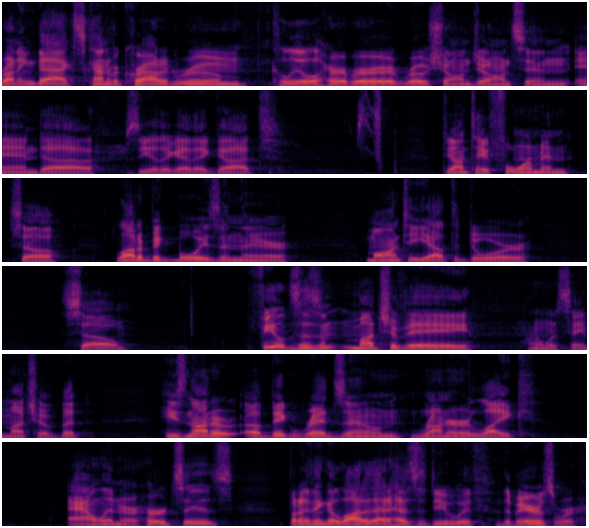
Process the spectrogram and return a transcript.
Running backs, kind of a crowded room. Khalil Herbert, Roschon Johnson, and uh, the other guy they got? D'Onta Foreman. So a lot of big boys in there. Monty out the door. So Fields isn't much of a I don't want to say much of, but he's not a, a big red zone runner like Allen or Hurts is. But I think a lot of that has to do with the Bears were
